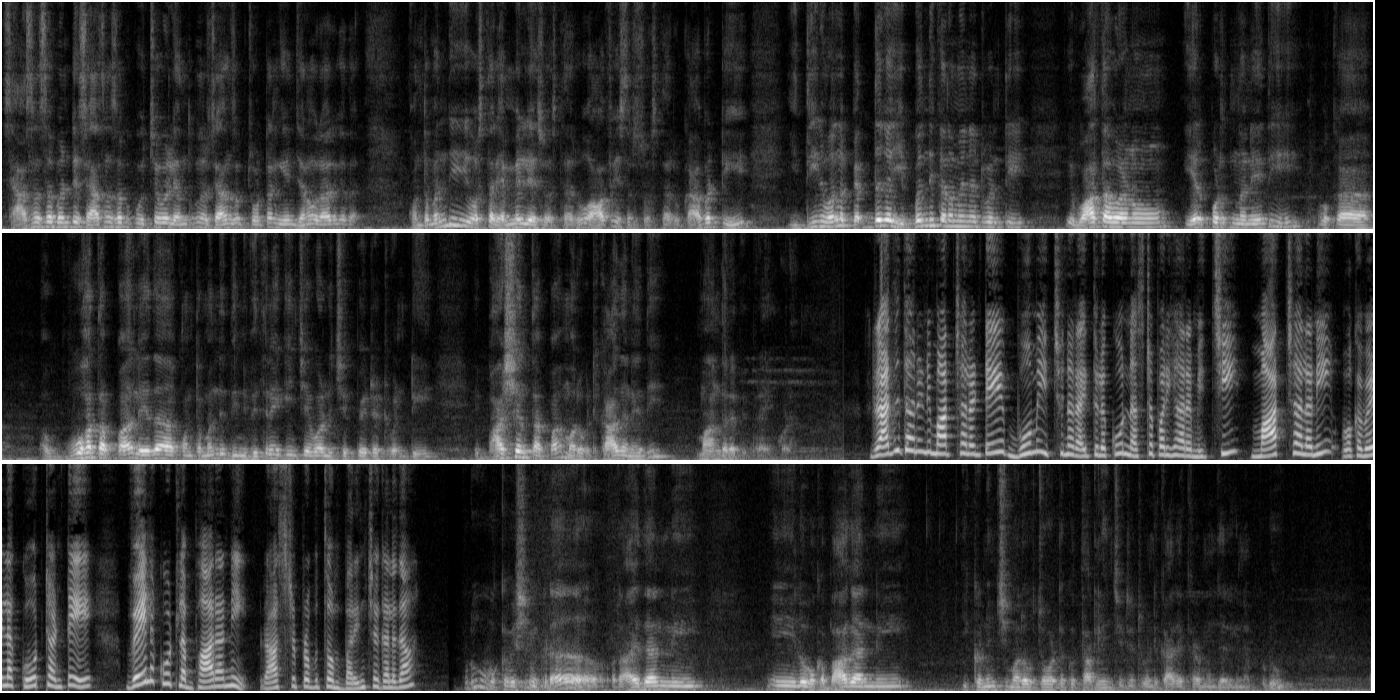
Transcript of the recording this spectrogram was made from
శాసనసభ అంటే శాసనసభకు వచ్చేవాళ్ళు ఎందుకు శాసనసభ చూడటానికి ఏం జనం రారు కదా. కొంతమంది వస్తారు ఎమ్మెల్యేస్ వస్తారు ఆఫీసర్స్ వస్తారు. కాబట్టి దీనివల్ల పెద్దగా ఇబ్బందికరమైనటువంటి వాతావరణం ఏర్పడుతుందనేది ఒక ఊహ తప్ప లేదా కొంతమంది దీన్ని వ్యతిరేకించే వాళ్ళు చెప్పేటటువంటి భాష్యం తప్ప మరొకటి కాదనేది మా అందరి అభిప్రాయం కూడా. రాజధానిని మార్చాలంటే భూమి ఇచ్చిన రైతులకు నష్టపరిహారం ఇచ్చి మార్చాలని ఒకవేళ కోర్టు అంటే వేల కోట్ల భారాన్ని రాష్ట్ర ప్రభుత్వం భరించగలదా? ఇప్పుడు ఒక విషయం ఇక్కడ. రాజధాని ఈలో ఒక భాగాన్ని ఇక్కడ నుంచి మరొక చోటకు తరలించేటటువంటి కార్యక్రమం జరిగినప్పుడు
